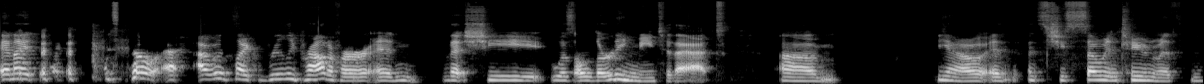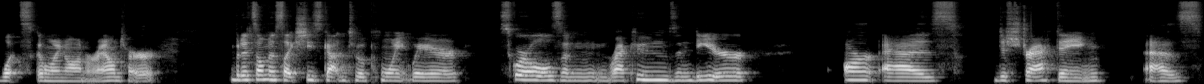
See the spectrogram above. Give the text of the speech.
And I, so I, was like really proud of her and that she was alerting me to that. Um, you know, and, and she's so in tune with what's going on around her. But it's almost like she's gotten to a point where squirrels and raccoons and deer aren't as distracting as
